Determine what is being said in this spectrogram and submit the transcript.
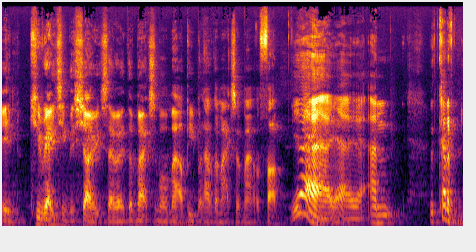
in curating the show so the maximum amount of people have the maximum amount of fun. Yeah, yeah, yeah. And with kind of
